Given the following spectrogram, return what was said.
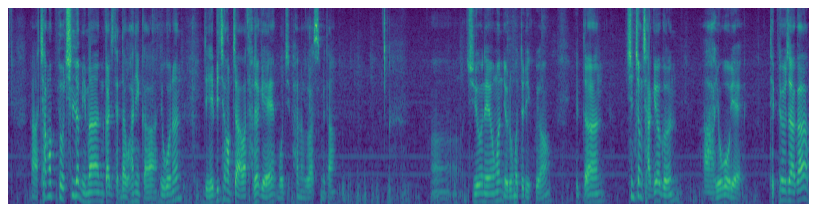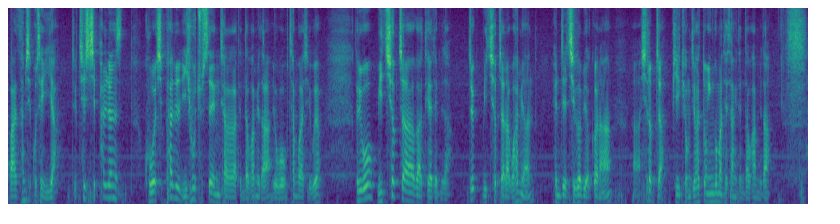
아, 창업후 7년 미만까지 된다고 하니까 이제 예비 창업자와 다르게 모집하는 것 같습니다. 어, 주요 내용은 이런 것들이 있고요. 일단 신청 자격은 아 요거 예 대표자가 만 39세 이하 즉 78년 9월 18일 이후 출생자가 된다고 합니다. 요거 참고하시고요. 그리고 미취업자가 돼야 됩니다. 즉 미취업자라고 하면 현재 직업이 없거나 아, 실업자, 비경제활동 인구만 대상이 된다고 합니다.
